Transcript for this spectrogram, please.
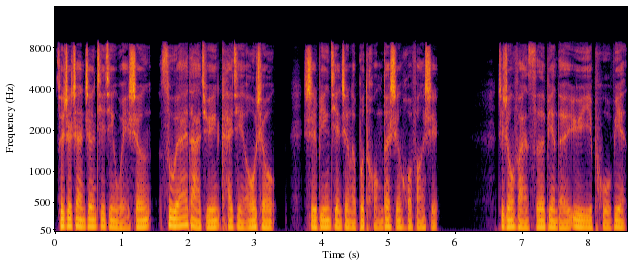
随着战争接近尾声，苏维埃大军开进欧洲，士兵见证了不同的生活方式。这种反思变得寓意普遍。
